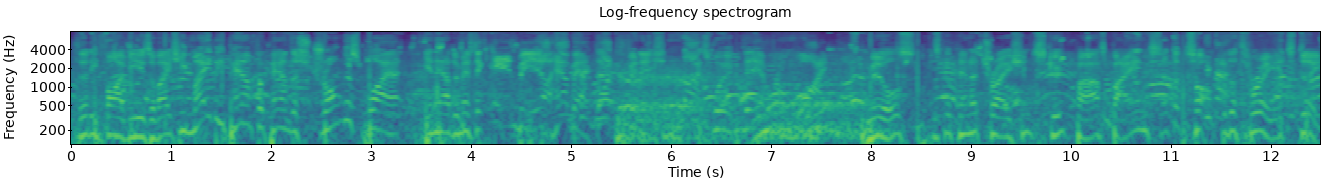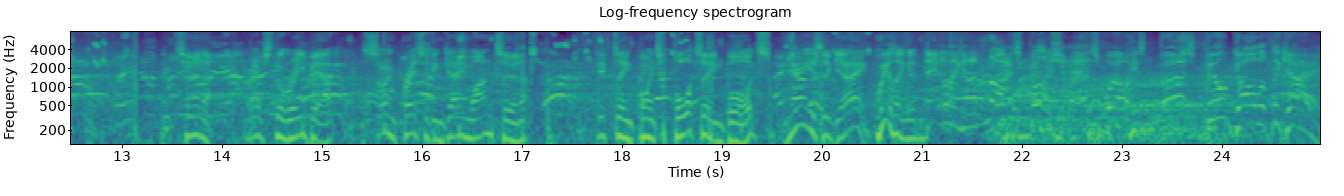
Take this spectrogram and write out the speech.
35 years of age. He may be pound for pound the strongest player in our domestic NBL. How about that finish? Nice work there from White. Mills looking for penetration. Scoop pass. Baynes at the top for the three. It's deep. And Turner grabs the rebound. So impressive in game one, Turner. 15 points, 14 boards. Here he is again. Wheeling and dealing and a nice finish as well. His first field goal of the game.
